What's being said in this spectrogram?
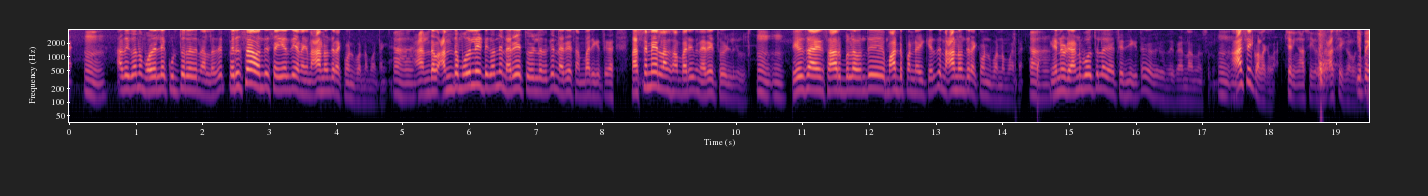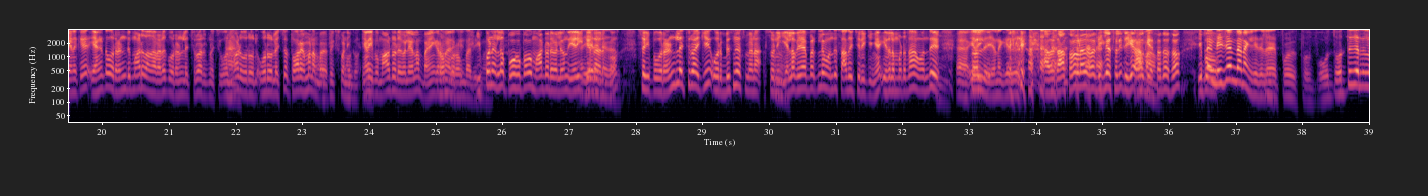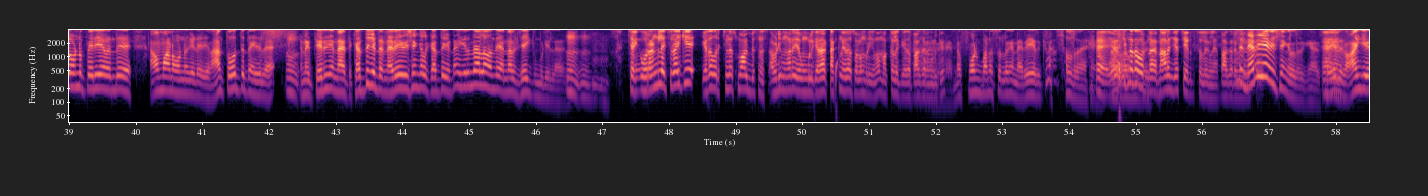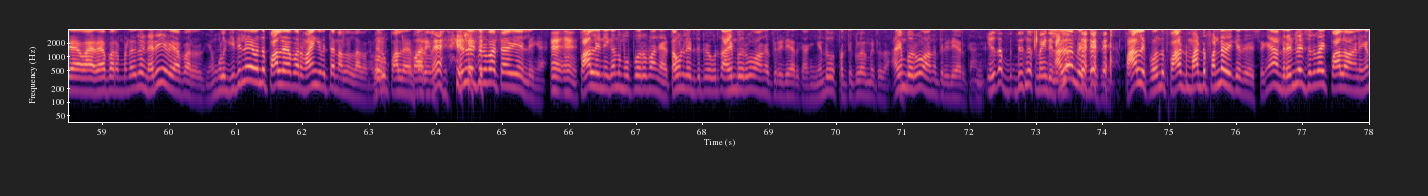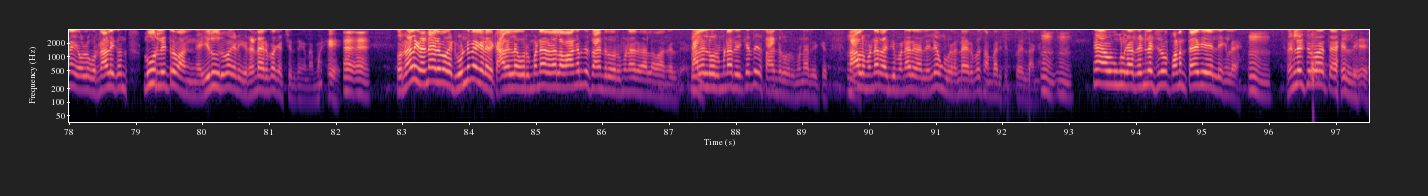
அதுக்கு வந்து முதல்ல கொடுத்துறது நல்லது. பெருசாக வந்து செய்கிறது எனக்கு நான் வந்து ரெக்கமெண்ட் பண்ண மாட்டேங்க. அந்த அந்த முதலீட்டுக்கு வந்து நிறைய தொழில் இருக்குது நிறைய சம்பாதிக்கிறதுக்கு. நஷ்டமே இல்லாமல் சம்பாதிக்கிறது நிறைய தொழில்கள் இருக்கு. விவசாயம் சார்பில் வந்து மாட்டு பண்ணை வைக்கிறது நான் வந்து ரெக்கமெண்ட் பண்ண மாட்டேன். என்னுடைய அனுபவத்தில் தெரிஞ்சுக்கிட்டு அது வந்து வேண்டாம்னு சொல்லுவேன் ம். ஆசைக்கு வளர்க்கலாம் சரிங்க ஆசைகள் ஆசைக்கு வளர்க்கலாம் இப்போ எனக்கு என்கிட்ட ஒரு ரெண்டு மாடு வாங்குற அளவுக்கு ஒரு ரெண்டு லட்ச ரூபா இருக்குன்னு வச்சு ஒரு மாடு ஒரு ஒரு லட்சம் தோராயமா நம்ம ஃபிக்ஸ் பண்ணிக்கோ ஏன்னா இப்போ மாட்டோட விலையெல்லாம் பயங்கரமா ரொம்ப, இருக்கு. இப்போ இல்லை போக போக மாட்டோட விலை வந்து ஏறிக்கிட்டே ஏறிக்கிட்டே இருக்கும். சரி இப்போ ஒரு ரெண்டு லட்ச ரூபாய்க்கு ஒரு பிசினஸ் மேனா ஸோ நீங்க எல்லா வியாபாரத்திலும் வந்து சாதிச்சிருக்கீங்க. இதுல மட்டும் தான் வந்து எனக்கு எது அதை. நான் சொல்லக்கூடாது நீங்களே சொல்லிட்டீங்க. ஓகே சந்தோஷம். இப்போ நிஜம் தானங்க இதில் இப்போ இப்போ ஒத்து- ஒத்துக்கிறதுல ஒன்றும் பெரிய வந்து அவமானம் ஒன்றும் கிடையாது. நான் தோத்துட்டேன் இதில். எனக்கு தெரிஞ்ச நான் கற்றுக்கிட்டேன் நிறைய விஷயங்கள் கற்றுக்கிட்டேன் இருந்தாலும் வந்து என்னால் ஜெயிக்க முடியல சரிங்க ஒரு ரெண்டு லட்ச ரூபாய்க்கு ஏதோ ஒரு சின்ன ஸ்மால் பிசினஸ் அப்படி மாதிரி உங்களுக்கு ஏதாவது டக்குன்னு ஏதாவது சொல்ல முடியுமா? மக்களுக்கு ஏதாவது பார்க்குறவங்களுக்கு என்ன ஃபோன் பண்ண சொல்லுங்க. நிறைய இருக்கு. நான் சொல்கிறேன் சின்னதாக ஒரு நாலஞ்சு எடுத்து சொல்லுங்களேன் பார்க்குறவங்க நிறைய விஷயங்கள் இருக்குங்க. செய்யறது வாங்கி வியாபாரம் பண்ணுறதுல நிறைய வியாபாரம் இருக்குங்க. உங்களுக்கு இதிலே வந்து பால் வியாபாரம் வாங்கி விற்றா நல்லா லாபங்க. வெறும் பால் வியாபாரம் ரெண்டு லட்சம் ரூபாய் தேவையே இல்லைங்க. பால் இன்னைக்கு வந்து முப்பது ரூபாங்க. டவுனில் எடுத்துகிட்டு போய் கொடுத்து ஐம்பது ரூபா வாங்குறது ரெடியாக இருக்காங்க. இங்கேருந்து ஒரு பத்து கிலோமீட்டர் தான். ஐம்பது ரூபா வாங்குறது ரெடியாக இருக்காங்க. இதுதான் பிசினஸ் மைண்ட் அதுதான் பிஸ்னஸுங்க பால் இப்போ வந்து பாட்டு மாட்டு பண்ண வைக்கிறது வச்சுங்க. அந்த ரெண்டு லட்சம் ரூபாய்க்கு பால் வாங்கினீங்கன்னா எவ்வளோ ஒரு நாளைக்கு வந்து நூறு லிட்டர் வாங்குங்க. இருபது ரூபா கிடைக்கும் ரெண்டாயிரம் ரூபாய் கிடச்சிருதுங்க நமக்கு. ஒரு நாளைக்கு ரெண்டாயிரம் ரூபாய் கட்டி ஒன்றுமே கிடையாது. காலையில் ஒரு மணி நேரம் வேலை வாங்குறது சாயந்தரம் ஒரு மணி நேரம் வேலை வாங்குறது. காலையில் ஒரு மணி நேரம் விற்கிறது சாயந்தரம் ஒரு மணி நேரம் விற்கிறது நாலு மணி நேரம் அஞ்சு மணி நேரம் வேலையிலே உங்களுக்கு ரெண்டாயிரம் ரூபாய் சம்பாரிச்சிட்டு போயிடலாங்க. உங்களுக்கு அது ரெண்டு லட்ச ரூபாய் பணம் தேவையே இல்லைங்களே? ரெண்டு லட்ச ரூபாய் தேவையில்லையே.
